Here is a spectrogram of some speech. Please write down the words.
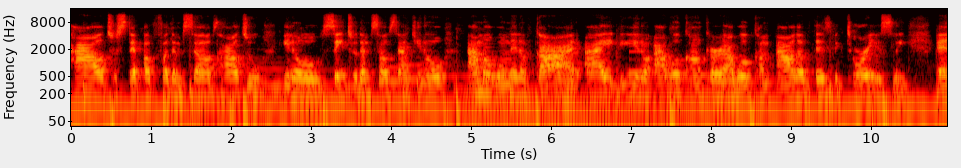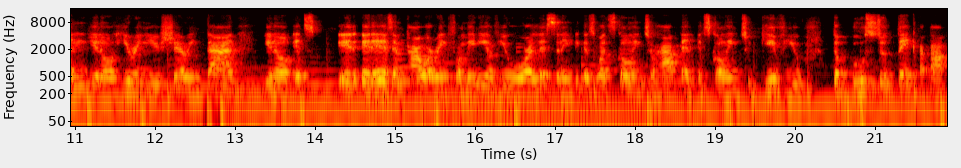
how to step up for themselves how to you know say to themselves that you know i'm a woman of god i you know i will conquer i will come out of this victoriously and you know hearing you sharing that you know it's it, it is empowering for many of you who are listening because what's going to happen it's going to give you the boost to think about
